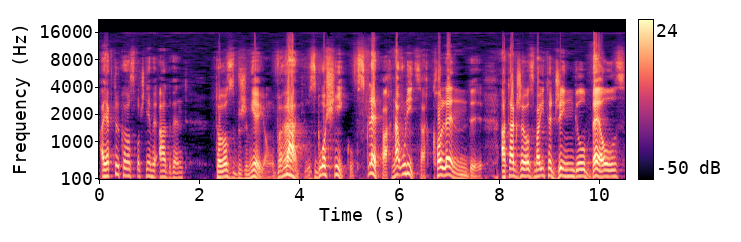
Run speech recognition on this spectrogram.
A jak tylko rozpoczniemy Adwent, to rozbrzmieją w radiu, z głośników, w sklepach, na ulicach kolendy, a także rozmaite jingle bells,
